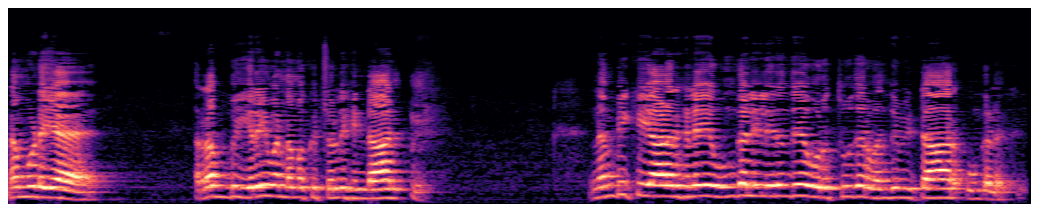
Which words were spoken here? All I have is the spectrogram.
நம்முடைய ரப்பு இறைவன் நமக்கு சொல்லுகின்றான் நம்பிக்கையாளர்களே உங்களிலிருந்தே ஒரு தூதர் வந்துவிட்டார் உங்களுக்கு.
